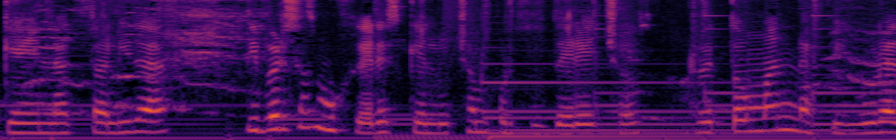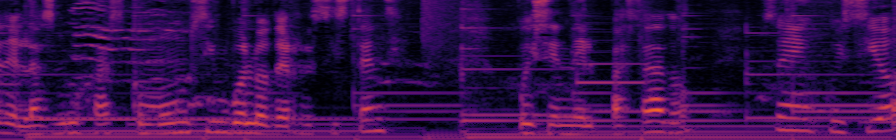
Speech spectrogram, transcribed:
que en la actualidad diversas mujeres que luchan por sus derechos retoman la figura de las brujas como un símbolo de resistencia, pues en el pasado se enjuició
